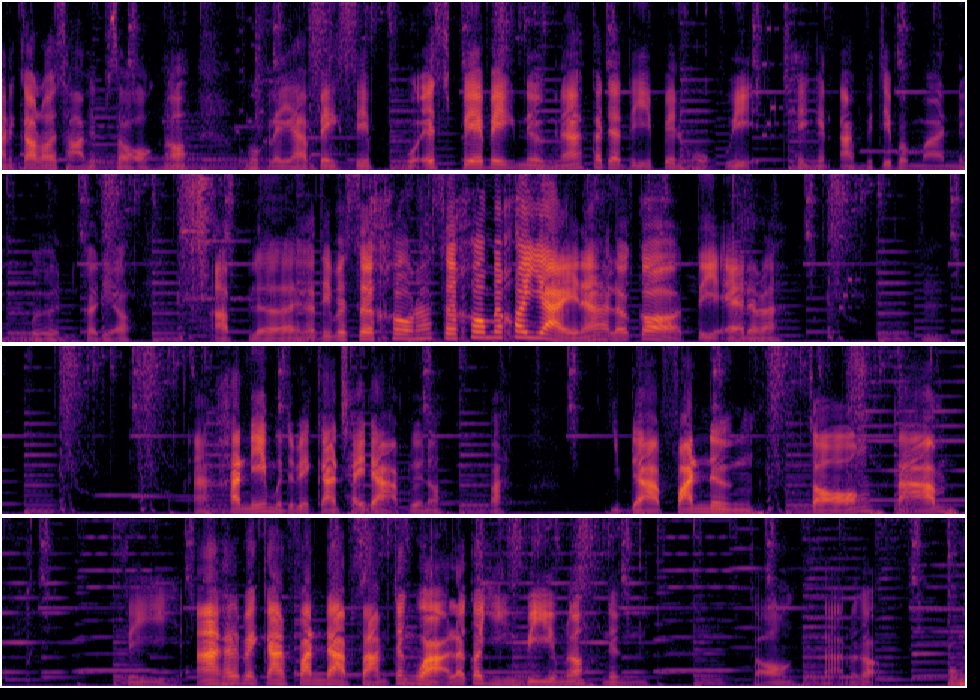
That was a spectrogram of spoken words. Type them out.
55,932 เนาะบวกระยะเป็น10บวก SP ไปอีกหนึ่งนะ ก็จะตีเป็น 6 วิ ใช้เงินอัพอยู่ที่ประมาณ 10,000 ก็เดี๋ยว อัพเลย ก็ตีเป็น Circle นะ Circle ไม่ค่อยใหญ่นะ แล้วก็ตีแอร์ได้วนะอะขั้นนี้เหมือนจะเป็นการใช้ดาบด้วยเนาะปะหยิบดาบฟัน 1 2 3สี่อะก็จะเป็นการฟันดาบ 3 จังหวะ แล้วก็ยิงบีมเนาะหนึ่ง สองสามแล้วก็ปุ้ม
